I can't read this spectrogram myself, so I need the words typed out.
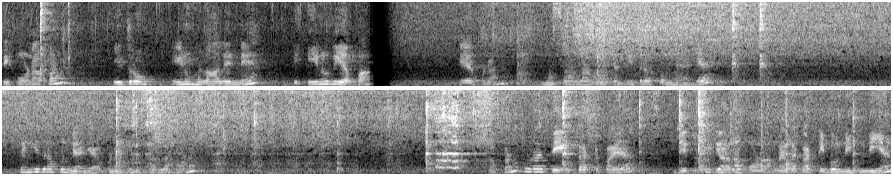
ਤੇ ਹੁਣ ਆਪਾਂ ਨਾ ਇਧਰੋਂ ਇਹਨੂੰ ਹਿਲਾ ਲੈਨੇ ਆ ਤੇ ਇਹਨੂੰ ਵੀ ਆਪਾਂ ਇਹ ਆਪਣਾ ਮਸਾਲਾ ਹੁਣ ਚੰਗੀ ਤਰ੍ਹਾਂ ਭੁੰਨਿਆ ਗਿਆ। ਚੰਗੀ ਤਰ੍ਹਾਂ ਭੁੰਨਿਆ ਗਿਆ ਆਪਣਾ ਇਹ ਮਸਾਲਾ ਹੁਣ। ਆਪਾਂ ਨਾ ਥੋੜਾ ਤੇਲ ਘੱਟ ਪਾਇਆ। ਜੇ ਤੁਸੀਂ ਜ਼ਿਆਦਾ ਪਾਉਣਾ, ਮੈਂ ਤਾਂ ਘੱਟ ਹੀ ਪਾਉਣੀ ਹੁੰਨੀ ਆ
